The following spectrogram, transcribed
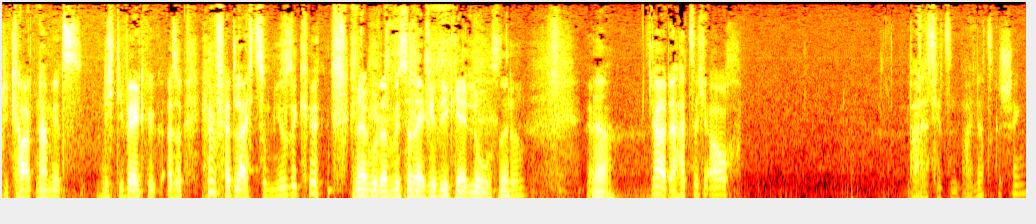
die Karten haben jetzt nicht die Welt, also im Vergleich zum Musical. Na gut, dann bist du gleich richtig Geld los, ne? Ja. Ja. Ja, da hat sich auch, war das jetzt ein Weihnachtsgeschenk?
